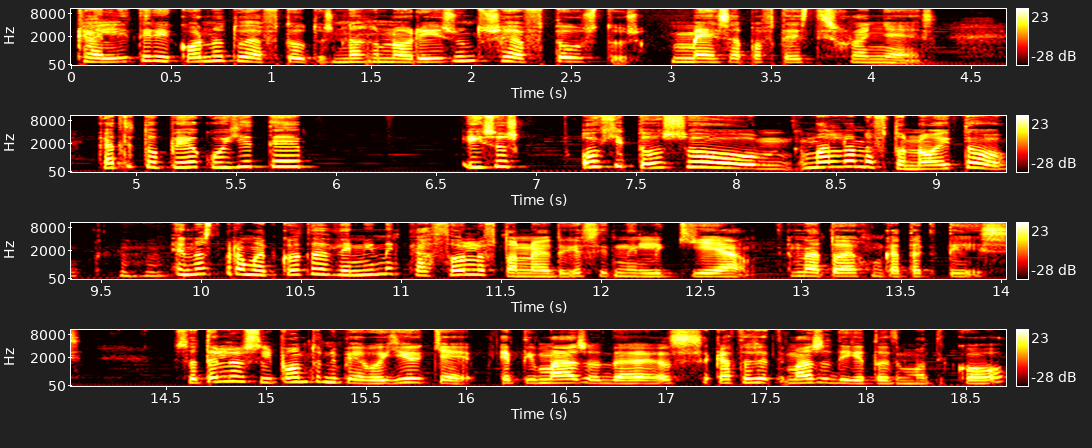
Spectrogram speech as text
καλύτερη εικόνα του εαυτού τους, να γνωρίζουν τους εαυτούς τους μέσα από αυτές τις χρονιές. Κάτι το οποίο ακούγεται ίσως όχι τόσο, μάλλον αυτονόητο, ενώ στην πραγματικότητα δεν είναι καθόλου αυτονόητο για αυτή την ηλικία να το έχουν κατακτήσει. Στο τέλος λοιπόν των υπηαγωγείου και ετοιμάζοντας, καθώς ετοιμάζονται για το δημοτικό,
